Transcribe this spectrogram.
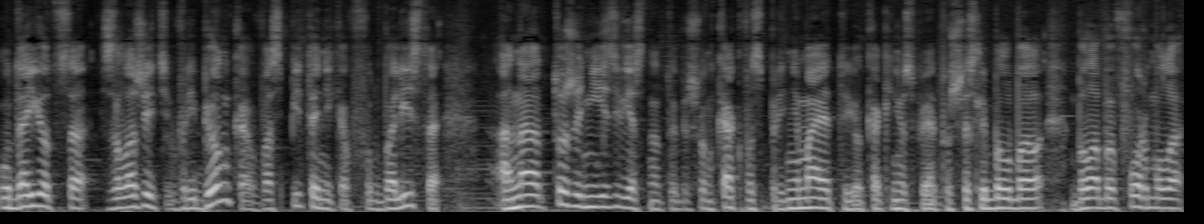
удается заложить в ребенка, в воспитанника, в футболиста, она тоже неизвестна, то бишь он как воспринимает ее, как не воспринимает. Потому что если была бы, была бы формула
